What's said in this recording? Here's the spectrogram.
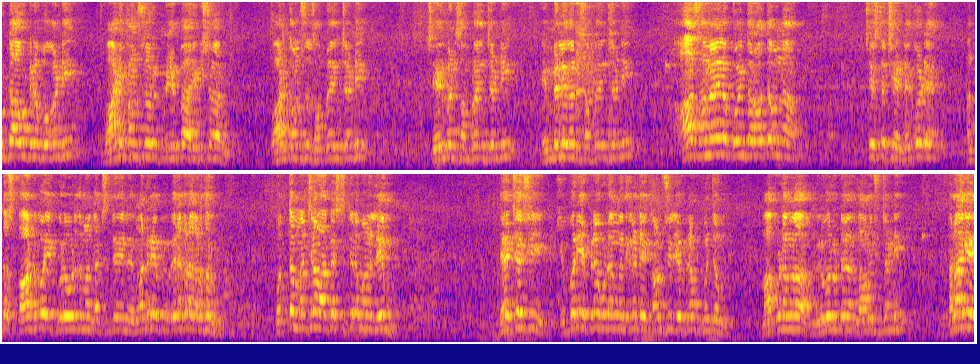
ఊటా ఊటిన పోకండి. వార్డ్ కౌన్సిలర్ ఇప్పుడు చెప్పే హరికృష్ణ గారు వార్డ్ కౌన్సిలర్ సంప్రదించండి. చైర్మన్ సంప్రదించండి. ఎమ్మెల్యే గారిని సంప్రదించండి. ఆ సమయంలో పోయిన తర్వాత ఉన్న చేస్తే చేయండి. ఎందుకంటే అంత స్పాట్ పోయి కూరకూడదు మనకు ఖచ్చితంగా లేదు. మళ్ళీ రేపు వేరే కడతారు. మొత్తం మంచిగా ఆపే స్థితిలో మనం లేము. దయచేసి ఎవరు చెప్పినా కూడా ఎందుకంటే కౌన్సిల్ చెప్పినప్పుడు కొంచెం మాకు కూడా విలువలు ఉంటాయని ఆలోచించండి. అలాగే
